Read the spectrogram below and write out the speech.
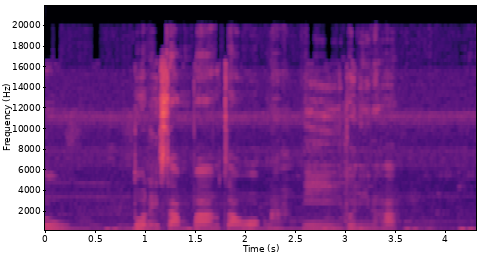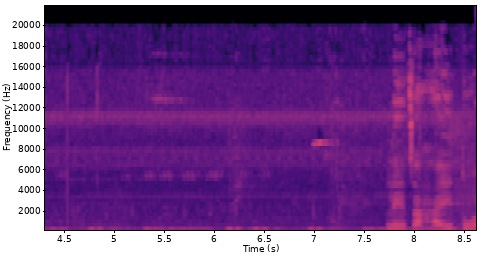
ว ตัวไหนซ้ำบ้างจะออกนะ นี่ตัวนี้นะคะ เลจะให้ตัว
